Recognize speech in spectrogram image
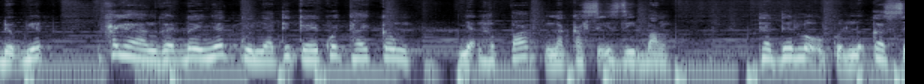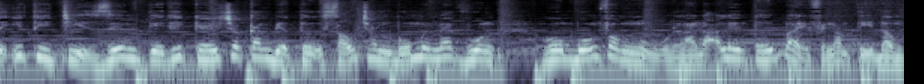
Được biết, khách hàng gần đây nhất của nhà thiết kế Quách Thái Công nhận hợp tác là ca sĩ Di Băng. Theo tiết lộ của nữ ca sĩ thì chỉ riêng tiền thiết kế cho căn biệt thự 640m2 gồm 4 phòng ngủ là đã lên tới 7,5 tỷ đồng,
